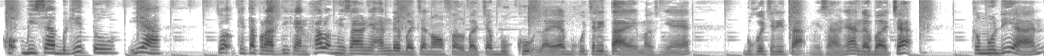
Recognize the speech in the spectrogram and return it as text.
Kok bisa begitu? Iya. Yuk kita perhatikan. Kalau misalnya anda baca novel baca buku lah ya buku cerita ya maksudnya ya. Buku cerita misalnya anda baca kemudian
